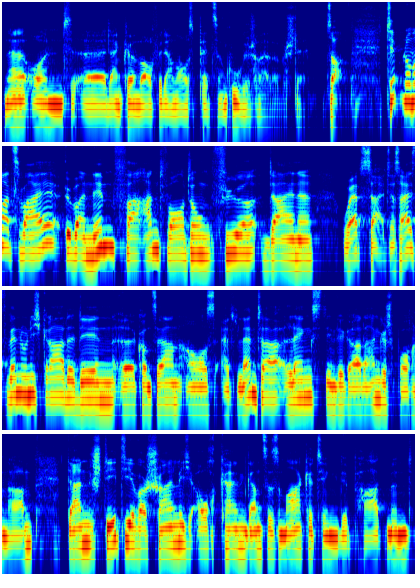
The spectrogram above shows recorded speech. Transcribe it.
Ne, und äh, dann können wir auch wieder Mauspads und Kugelschreiber bestellen. So, Tipp Nummer zwei, übernimm Verantwortung für deine Website. Das heißt, wenn du nicht gerade den äh, Konzern aus Atlanta längst, den wir gerade angesprochen haben, dann steht dir wahrscheinlich auch kein ganzes Marketing-Department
